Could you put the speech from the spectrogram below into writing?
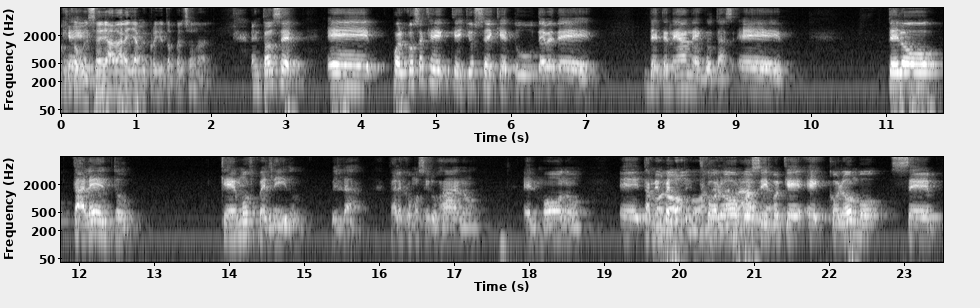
Y comencé a darle ya mi proyecto personal. Entonces, eh, por cosas que, que yo sé que tú debes de, de tener anécdotas, eh, de los talentos que hemos perdido, ¿verdad? Tales como cirujano, el mono, eh, también Colombo, sí, porque eh, Colombo se,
